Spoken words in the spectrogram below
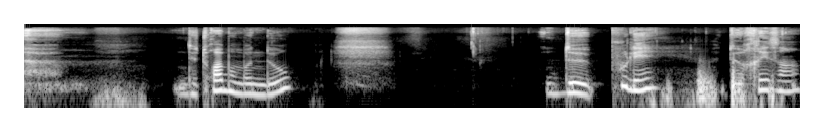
euh, d'eau, de poulet, de raisins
